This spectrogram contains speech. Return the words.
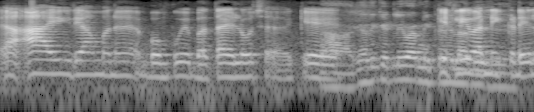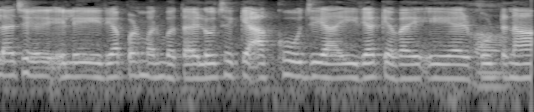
આ એરિયા મને બંપુએ બતાવેલો છે કે કેટલી વાર કેટલી વાર. નીકળેલા છે એટલે એરિયા પણ મને બતાવેલો છે કે આખો જે આ એરિયા કહેવાય એ એરપોર્ટના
